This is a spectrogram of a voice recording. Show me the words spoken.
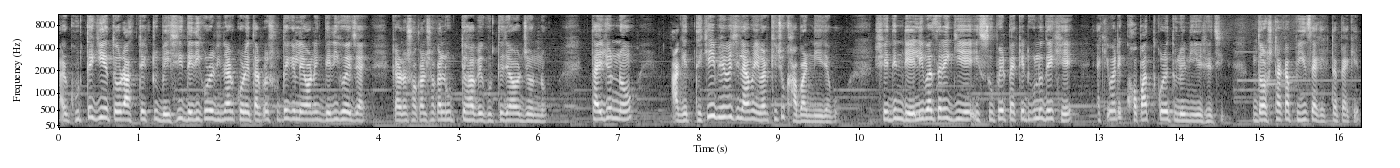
আর ঘুরতে গিয়ে তো রাত্রে একটু বেশি দেরি করে ডিনার করে তারপর শুতে গেলে অনেক দেরি হয়ে যায় কারণ সকাল সকাল উঠতে হবে ঘুরতে যাওয়ার জন্য। তাই জন্য আগের থেকেই ভেবেছিলাম এবার কিছু খাবার নিয়ে যাব। সেদিন ডেইলি বাজারে গিয়ে এই স্যুপের প্যাকেটগুলো দেখে একেবারে খপাত করে তুলে নিয়ে এসেছি, দশ টাকা পিস এক একটা প্যাকেট।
